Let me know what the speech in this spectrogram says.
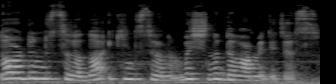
Dördüncü sırada ikinci sıranın başına devam edeceğiz.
